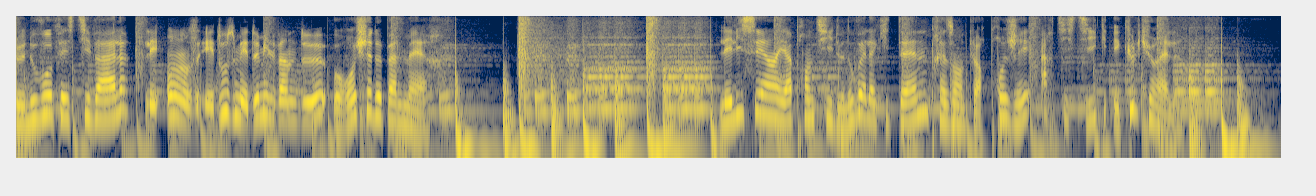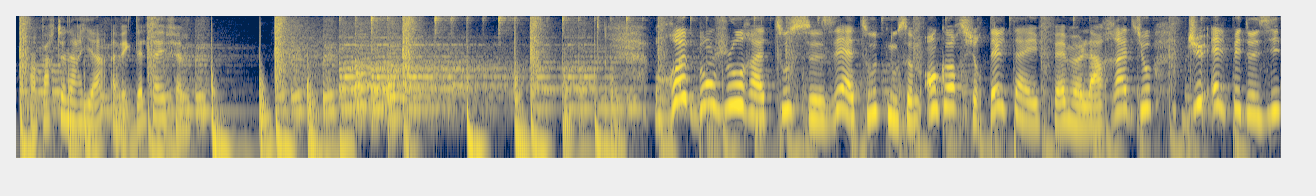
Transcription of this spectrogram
Le nouveau festival, les 11 et 12 mai 2022 au Rocher de Palmer. Les lycéens et apprentis de Nouvelle-Aquitaine présentent leurs projets artistiques et culturels. En partenariat avec Delta FM. Bonjour à tous et à toutes, nous sommes encore sur Delta FM, la radio du LP2I,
